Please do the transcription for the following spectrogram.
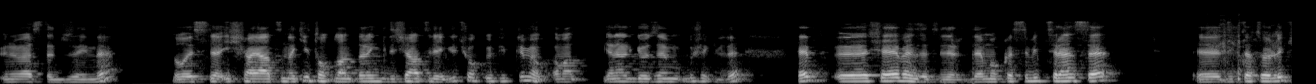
üniversite düzeyinde. Dolayısıyla iş hayatındaki toplantıların gidişatıyla ilgili çok bir fikrim yok ama genel gözlemim bu şekilde. Hep e, şeye benzetilir. Demokrasi bir trense e, diktatörlük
